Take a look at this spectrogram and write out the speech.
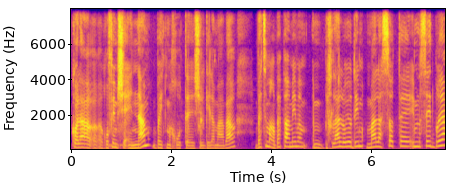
כל הרופאים שאינם בהתמחות אה, של גיל המעבר, בעצם הרבה פעמים הם, הם בכלל לא יודעים מה לעשות uh, עם נשאית בריאה.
